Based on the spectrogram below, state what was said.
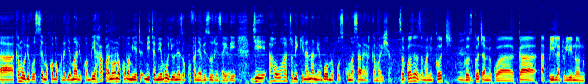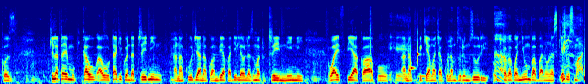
uh, kama ulivyosema kwamba kuna jamaa alikwambia hapa anaona kwamba mita, mita mia moja unaweza kufanya vizuri zaidi. Je hao watu ni kina nani ambao wamekusukuma sana katika maisha? So kwanza nasema ni coach mm. coach amekuwa kaa apila tulinon cause kila time ukikaa au kwenda training anakuja anakuambia fadili leo lazima tu train nini. Wife pia ako hapo anakupikia machakula mzuri mzuri. Ukitoka kwa nyumba bana unasikia tu smart.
